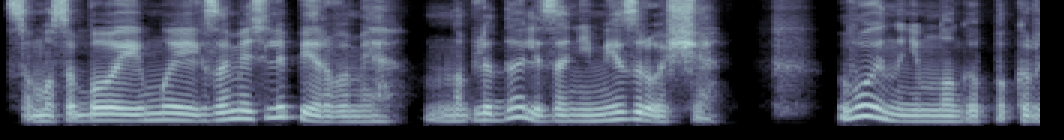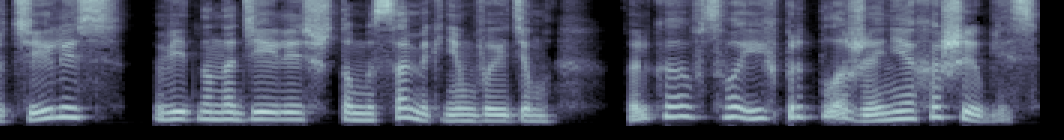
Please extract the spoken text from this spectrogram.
Само собой, мы их заметили первыми, наблюдали за ними из рощи. Воины немного покрутились, видно, надеялись, что мы сами к ним выйдем, только в своих предположениях ошиблись.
